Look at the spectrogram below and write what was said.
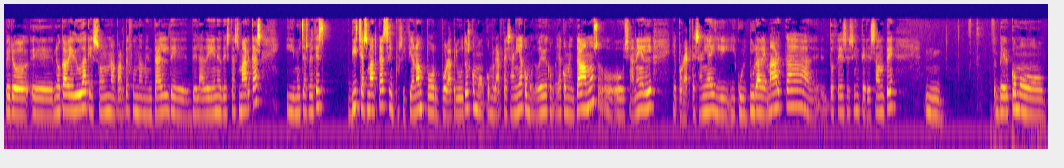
Pero eh, no cabe duda que son una parte fundamental de- del ADN de estas marcas y muchas veces dichas marcas se posicionan por, por atributos como, como la artesanía, como lo Loewe, como ya comentábamos, o, o Chanel, eh, por artesanía y, y cultura de marca. Entonces es interesante mm, ver cómo,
